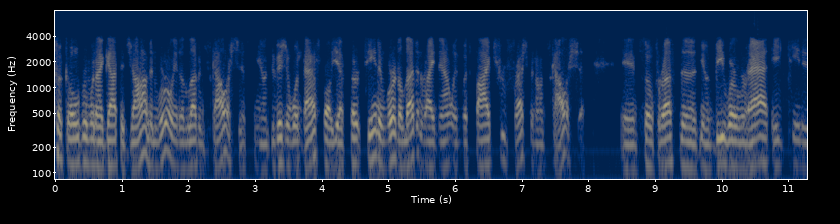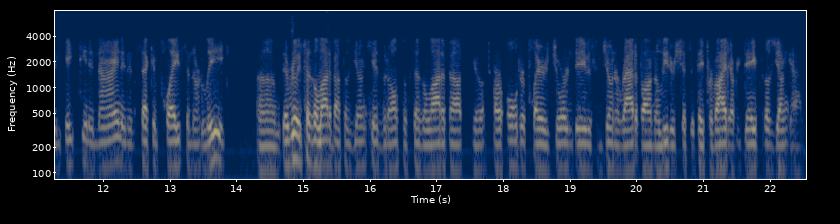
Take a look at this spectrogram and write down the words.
took over when I got the job, and we're only at 11 scholarships. You know, Division One basketball, you have 13, and we're at 11 right now, and with five true freshmen on scholarship. And so for us to you know be where we're at, 18 and 18 and nine, and in second place in our league, um, it really says a lot about those young kids, but also says a lot about you know our older players, Jordan Davis and Jonah Radebaugh, the leadership that they provide every day for those young guys.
